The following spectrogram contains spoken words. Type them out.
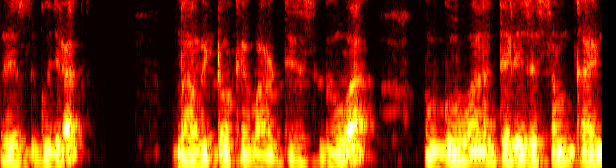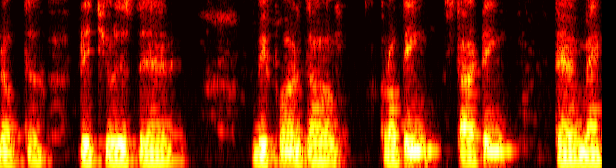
This is Gujarat. Now we talk about this Goa. In Goa, there is a, some kind of the ritual is there before the cropping starting. They make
